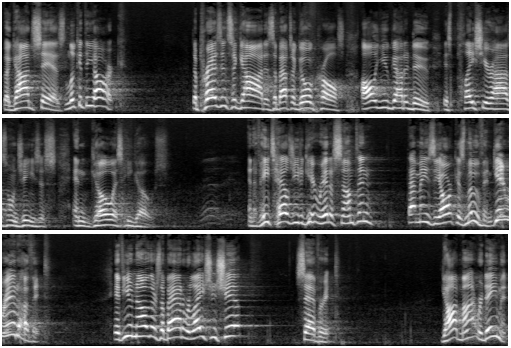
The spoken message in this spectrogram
But God says, look at the ark. The presence of God is about to go across. All you got to do is place your eyes on Jesus and go as He goes. And if He tells you to get rid of something, that means the ark is moving. Get rid of it. If you know there's a bad relationship, sever it. God might redeem it,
